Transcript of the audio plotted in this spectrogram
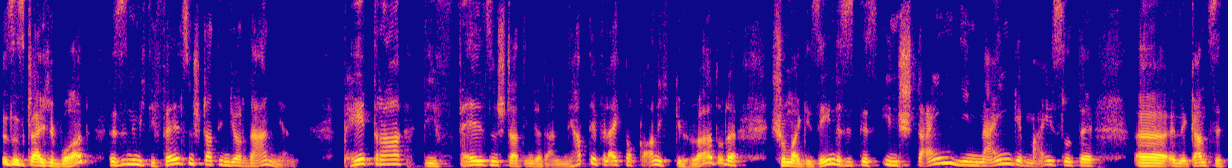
ist das gleiche Wort. Das ist nämlich die Felsenstadt in Jordanien. Petra, die Felsenstadt in Jordanien. Die habt ihr vielleicht noch gar nicht gehört oder schon mal gesehen. Das ist das in Stein hineingemeißelte, äh, eine ganze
